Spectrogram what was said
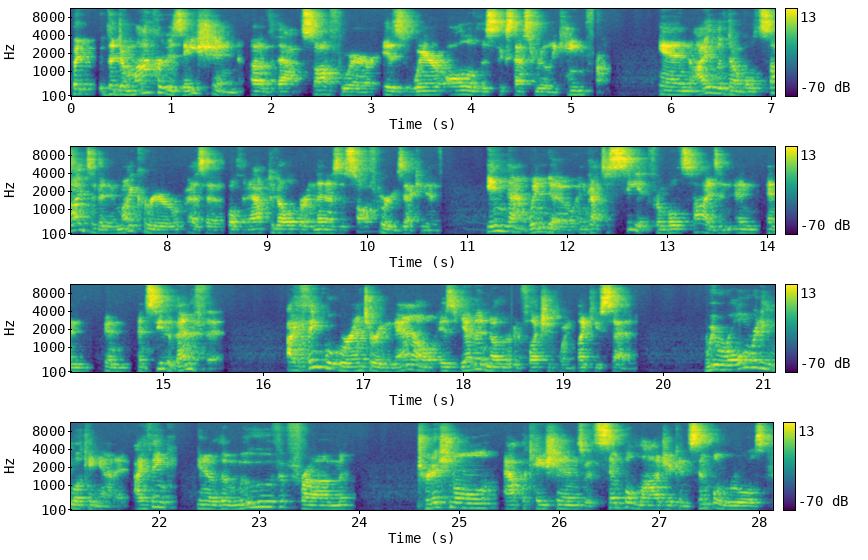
But the democratization of that software is where all of the success really came from. And I lived on both sides of it in my career as a, both an app developer and then as a software executive in that window and got to see it from both sides and, and, and, and, and see the benefit. I think what we're entering now is yet another inflection point, like you said. We were already looking at it. I think, you know, the move from traditional applications with simple logic and simple rules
